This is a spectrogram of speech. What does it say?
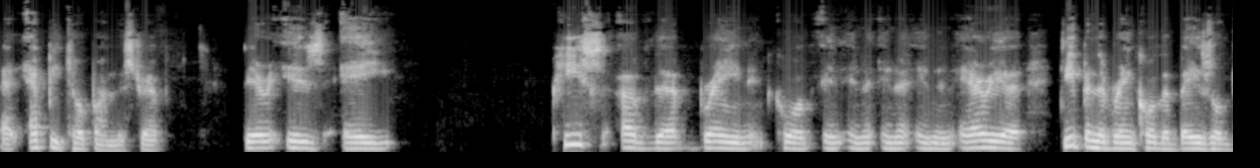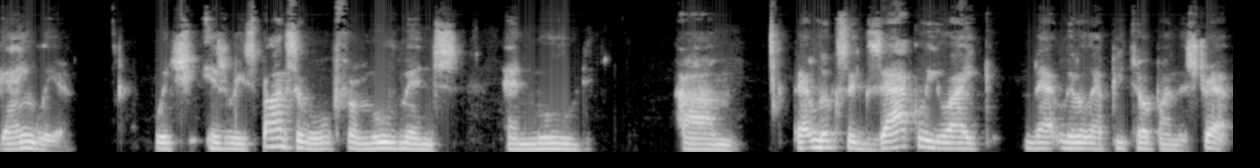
that epitope on the strep, there is a piece of the brain called in, in, in, a, in an area deep in the brain called the basal ganglia which is responsible for movements and mood. Um, that looks exactly like that little epitope on the strep.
